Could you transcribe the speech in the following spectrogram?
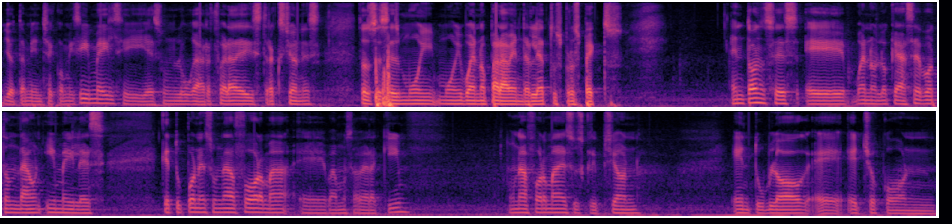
Yo también checo mis emails y es un lugar fuera de distracciones. Entonces es muy, muy bueno para venderle a tus prospectos. Entonces, eh, bueno, lo que hace Bottom Down Email es que tú pones una forma, eh, vamos a ver aquí, una forma de suscripción en tu blog eh, hecho con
